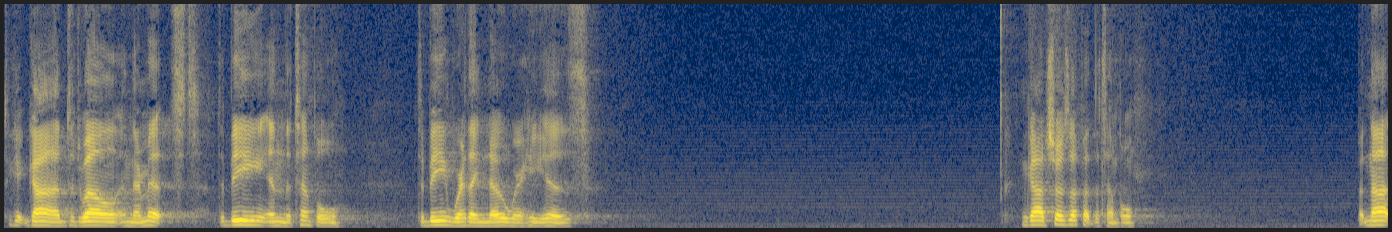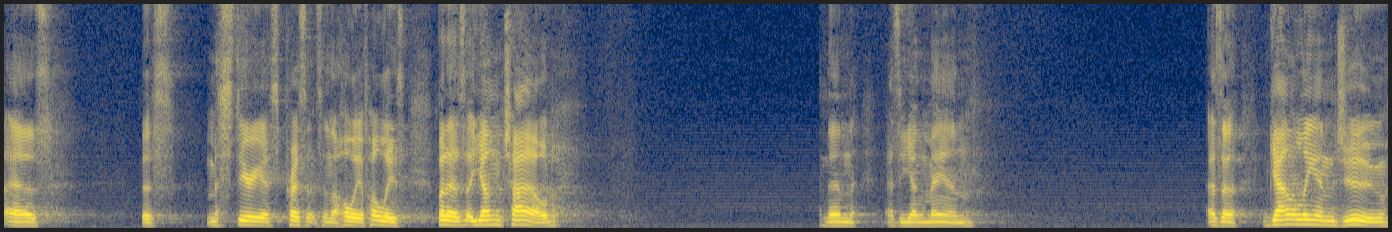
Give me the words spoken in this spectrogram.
to get God to dwell in their midst, to be in the temple, to be where they know where He is. And God shows up at the temple, but not as this mysterious presence in the Holy of Holies, but as a young child, and then as a young man. As a Galilean Jew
